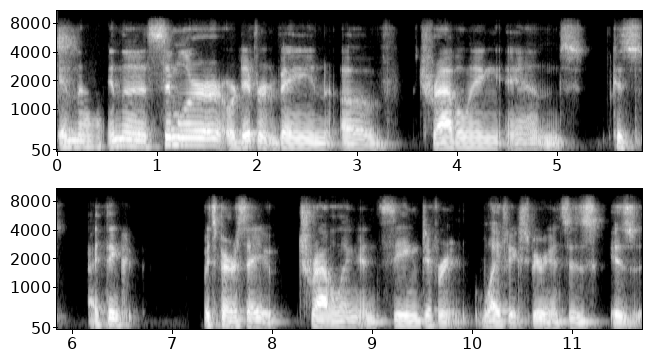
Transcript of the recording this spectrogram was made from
in the in the similar or different vein of traveling and because I think it's fair to say traveling and seeing different life experiences is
